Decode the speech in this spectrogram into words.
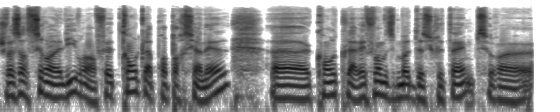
je vais sortir un livre, en fait, contre la proportionnelle, euh, contre la réforme du mode de scrutin sur, un,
